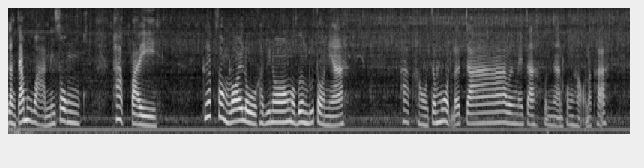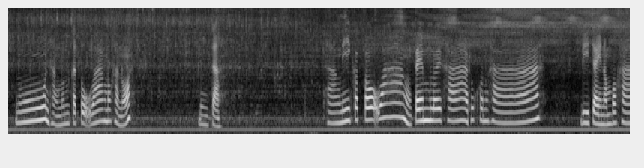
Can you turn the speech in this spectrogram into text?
หลังจากเมื่อวานนี้ส่งภาคไปเกือบสองร้อยโลค่ะพี่น้องมาเบิ่งดูตอนเนี้ยภาคเห่าจะหมดแล้วจ้าเบิ่งในจ้าผลงานของเห่านะคะ นู่นทางนนกระโตะว่างเนาะค่ะเนาะเบิ่งจ้า ทางนี้ก็โต๊ะว่างเต็มเลยค่ะ ทุกคนค่ะ ดีใจน้ำบ่คะ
